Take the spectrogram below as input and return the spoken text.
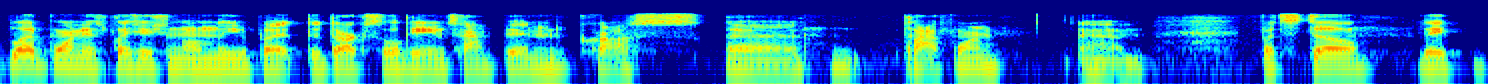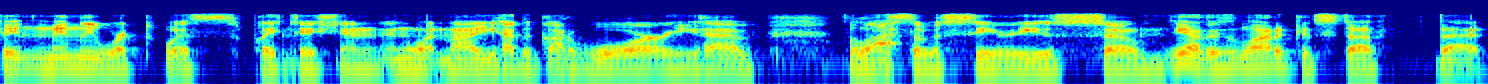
Bloodborne is PlayStation only, but the Dark Soul games have been cross uh, platform. Um, but still, they, they mainly worked with PlayStation and whatnot. You have the God of War, you have the Last of Us series. So yeah, there's a lot of good stuff that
